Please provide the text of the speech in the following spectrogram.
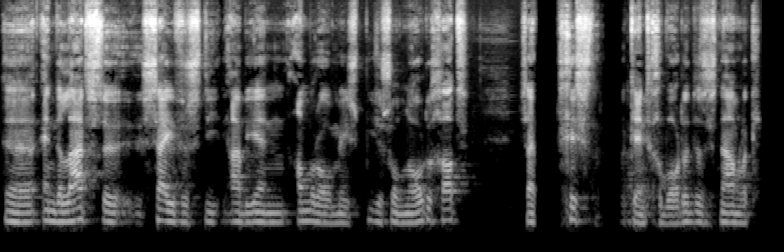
Uh, en de laatste cijfers die ABN AMRO Mees Pierson nodig had, zijn gisteren bekend geworden. Dat is namelijk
